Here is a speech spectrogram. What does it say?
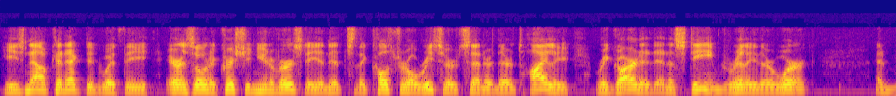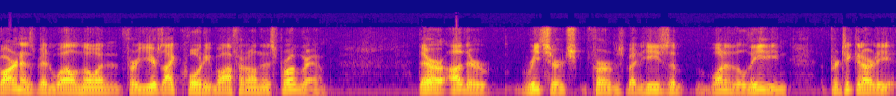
He's now connected with the Arizona Christian University, and it's the Cultural Research Center there. It's highly regarded and esteemed, really, their work. And Barna's been well known for years. I quote him often on this program. There are other research firms, but he's a, one of the leading, particularly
